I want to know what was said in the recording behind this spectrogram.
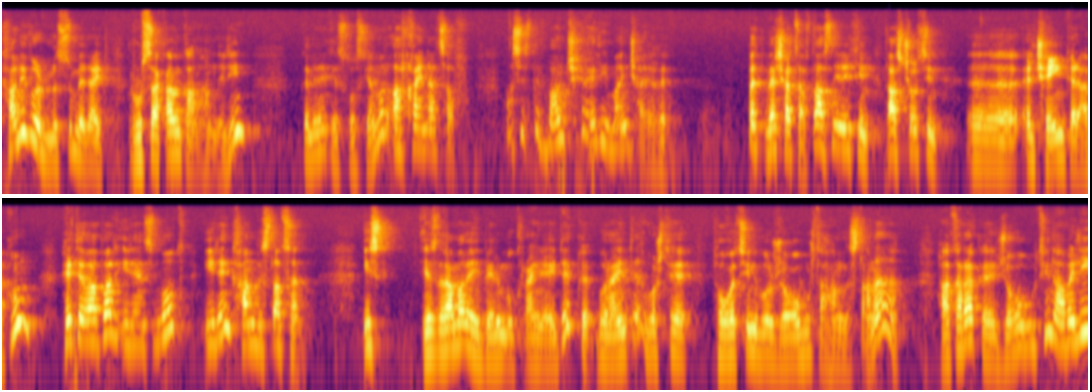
քանի որ լսում էր այդ ռուսական կանաններին, կներեք այս խոսքի համար արխայնացավ։ Ասես թե բան չկա, էլի հիմա ինչ ա եղել։ բայց վերջացավ 13-ին, 14-ին էլ չէին կրակում, հետեւաբար իրենց մոտ իրենք հանգստացան։ Իսկ ես դրա համար էի բերում Ուկրաինայի դեպքը, որ այնտեղ ոչ թե թողեցին, որ ժողովուրդը հանգստանա, հակառակը ժողովրդին ավելի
